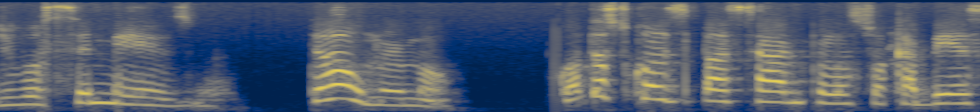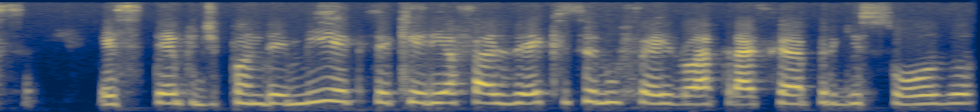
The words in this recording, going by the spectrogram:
de você mesmo. Então, meu irmão, quantas coisas passaram pela sua cabeça esse tempo de pandemia que você queria fazer que você não fez lá atrás, que era preguiçoso,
